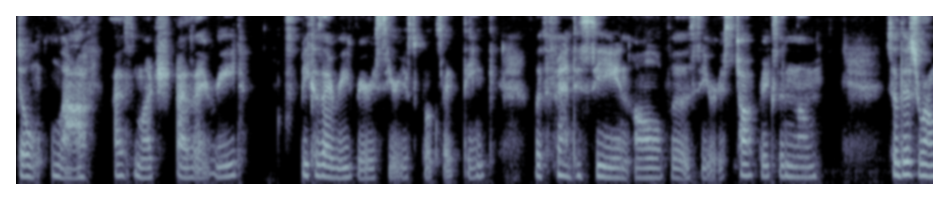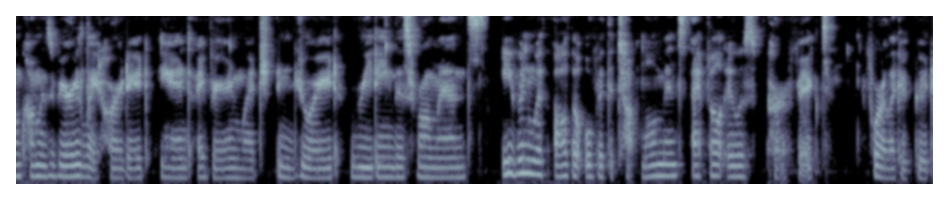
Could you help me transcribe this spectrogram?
don't laugh as much as I read because I read very serious books I think with fantasy and all of the serious topics in them. So this rom-com is very lighthearted and I very much enjoyed reading this romance. Even with all the over-the-top moments, I felt it was perfect for like a good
